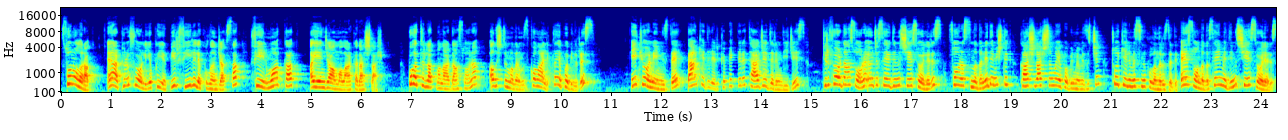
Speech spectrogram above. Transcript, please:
Son olarak eğer preferli yapıyı bir fiil ile kullanacaksak fiil muhakkak ing almalı arkadaşlar. Bu hatırlatmalardan sonra alıştırmalarımızı kolaylıkla yapabiliriz. İlk örneğimizde ben kedileri köpeklere tercih ederim diyeceğiz. Prefer'den sonra önce sevdiğimiz şeyi söyleriz. Sonrasında da ne demiştik? Karşılaştırma yapabilmemiz için to kelimesini kullanırız dedik. En sonda da sevmediğimiz şeyi söyleriz.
